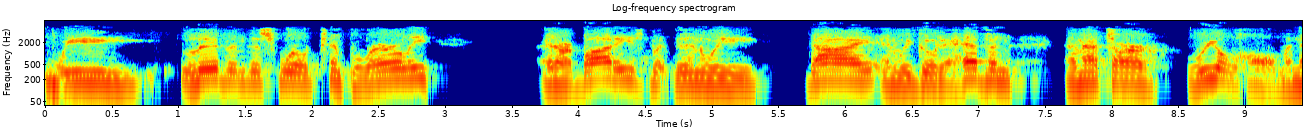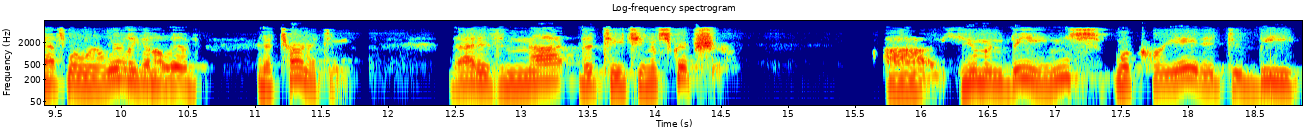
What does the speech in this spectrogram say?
we live in this world temporarily in our bodies, but then we die and we go to heaven, and that's our real home, and that's where we're really going to live in eternity. That is not the teaching of Scripture. Uh, human beings were created to be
